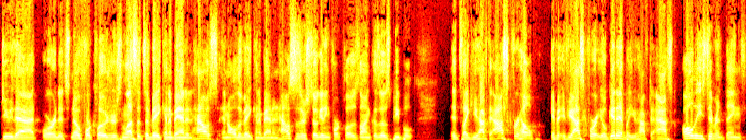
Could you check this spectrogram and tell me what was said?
do that, or it's no foreclosures unless it's a vacant abandoned house. And all the vacant abandoned houses are still getting foreclosed on because those people, it's like you have to ask for help. If, if you ask for it, you'll get it, but you have to ask all these different things.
